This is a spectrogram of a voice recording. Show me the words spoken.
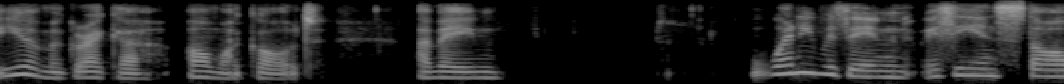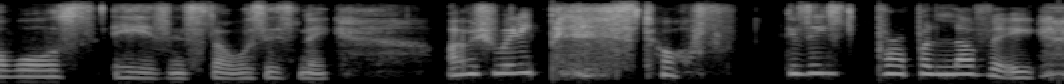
Ewan McGregor. Oh my god, I mean, when he was in, is he in Star Wars? He is in Star Wars, isn't he? I was really pissed off because he's proper lovey.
